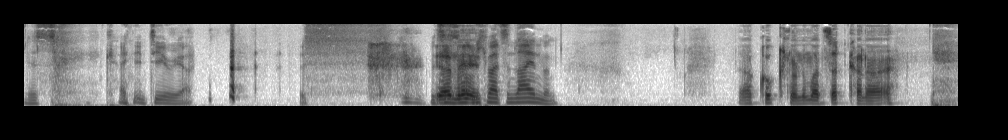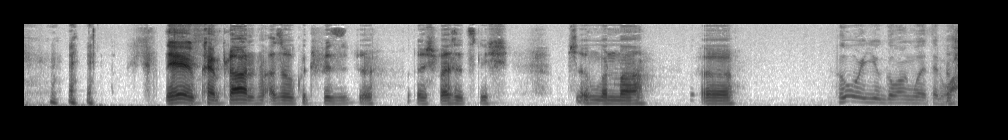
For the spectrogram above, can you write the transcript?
Das ist kein Interior. Ja, nee. nicht mal ein Lineman. Ja, guck, nur Nummer Z kann er. ey. nee, kein Plan. Also gut, wir sind, äh, ich weiß jetzt nicht, ob es irgendwann mal, äh, Who are you going with and why?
